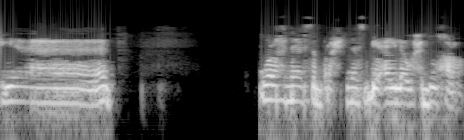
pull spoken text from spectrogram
حياة وراه ناسب راح تناسبي بعائلة واحدة أخرى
